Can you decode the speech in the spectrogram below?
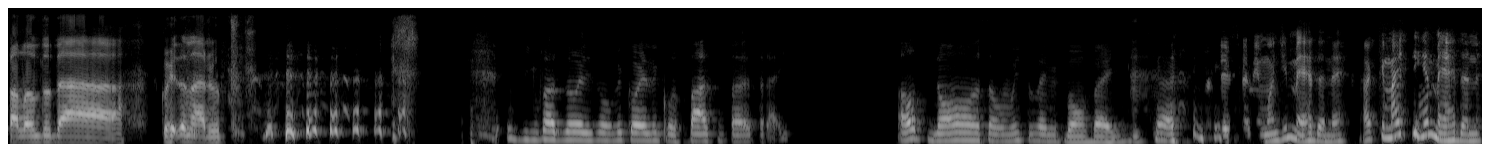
Falando da corrida Naruto. Os invasores vão vir correndo com os passos para trás. Nossa, muito meme bom, velho. Teve também um monte de merda, né? A que mais tem é merda, né?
